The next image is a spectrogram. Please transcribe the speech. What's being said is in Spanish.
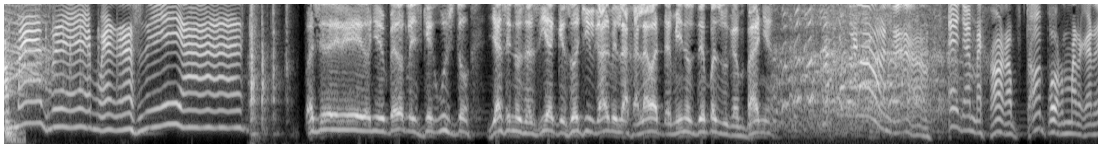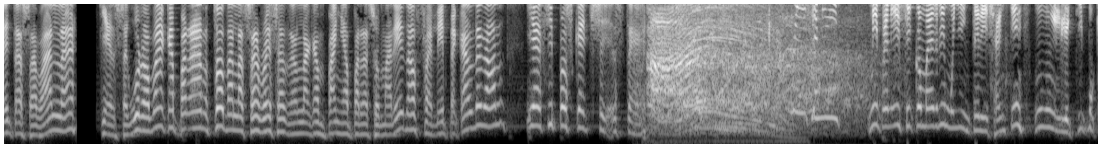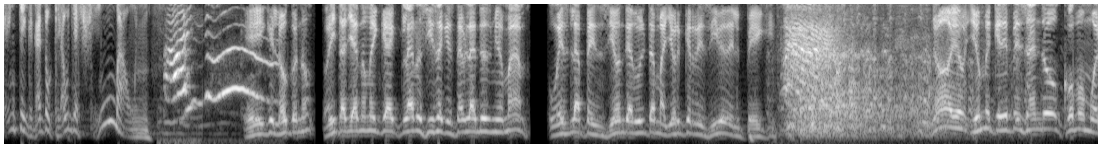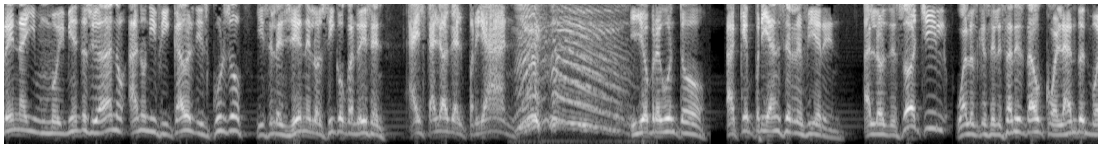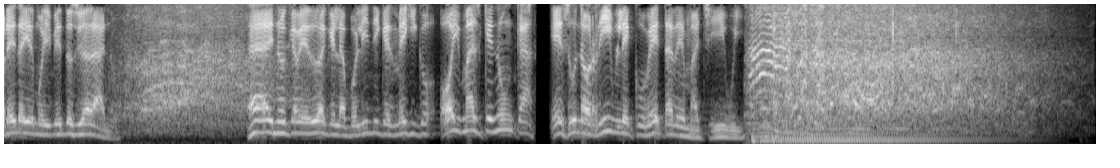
Comadre, buenos días. Pase, doña Empedocles, qué gusto. Ya se nos hacía que Xochitl Galvez la jalaba también a usted para su campaña. No, no. Ella mejor optó por Margareta Zavala, quien seguro va a acaparar todas las cervezas de la campaña para su marido, Felipe Calderón. Y así, pues, qué chiste. A mí me parece, comadre, muy interesante el equipo que ha integrado Claudia Sheinbaum. ¡Ay! ¡Ey, qué loco, ¿no? Ahorita ya no me queda claro si esa que está hablando es mi mamá o es la pensión de adulta mayor que recibe del peje. No, yo, yo, me quedé pensando cómo Morena y Movimiento Ciudadano han unificado el discurso y se les llena el hocico cuando dicen, ahí está lo del PRIAN. Y yo pregunto, ¿a qué PRIAN se refieren? ¿A los de Xochitl o a los que se les han estado colando en Morena y en Movimiento Ciudadano? Ay, no cabe duda que la política en México, hoy más que nunca, es una horrible cubeta de machiwi.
